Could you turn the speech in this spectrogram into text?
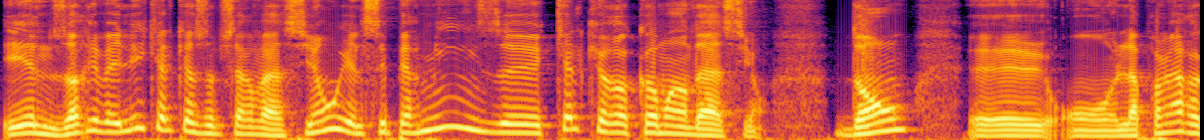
et elle nous a révélé quelques observations et elle s'est permise euh, quelques recommandations. Dont, euh, la, première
